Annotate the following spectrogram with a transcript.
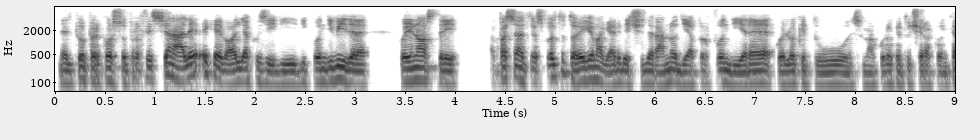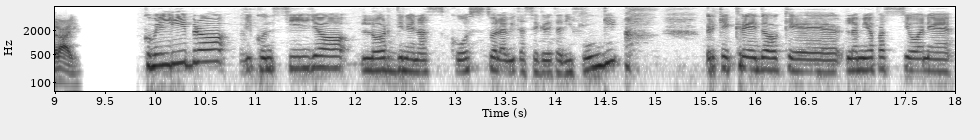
nel tuo percorso professionale e che hai voglia così di, di condividere con i nostri appassionati ascoltatori che magari decideranno di approfondire quello che tu, insomma, quello che tu ci racconterai. Come libro vi consiglio L'ordine nascosto, la vita segreta di funghi, perché credo che la mia passione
